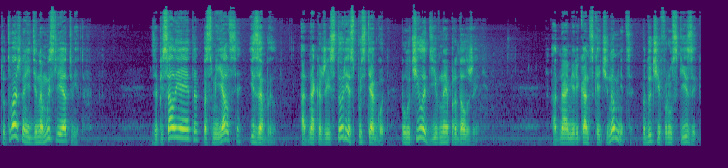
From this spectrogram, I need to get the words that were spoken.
Тут важно единомыслие ответов. Записал я это, посмеялся и забыл. Однако же история спустя год получила дивное продолжение. Одна американская чиновница, подучив русский язык,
